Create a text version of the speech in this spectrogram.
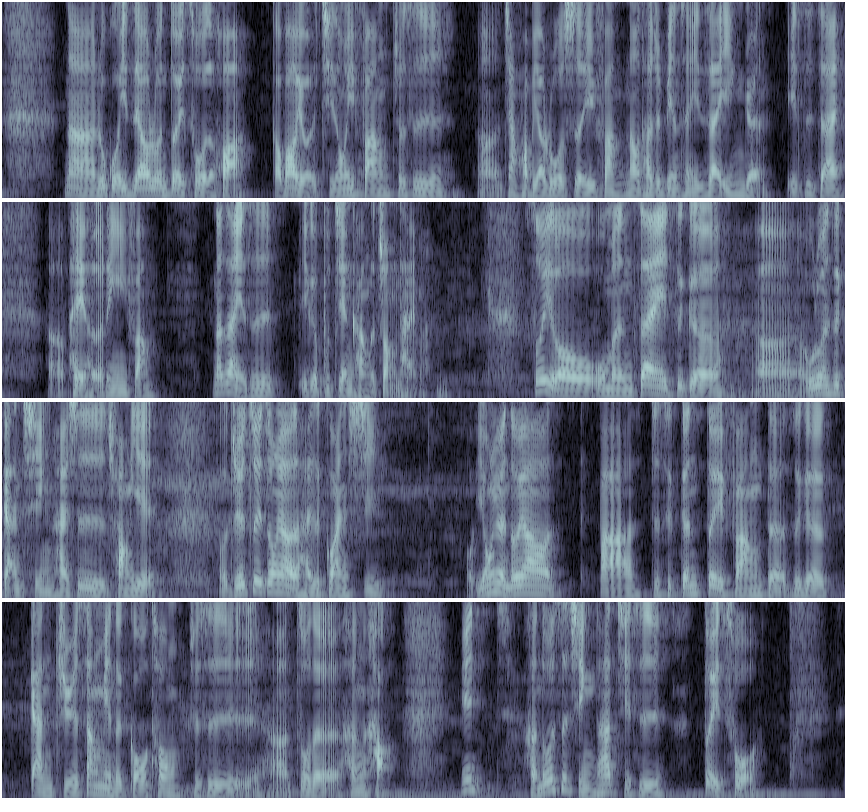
那如果一直要论对错的话，搞不好有其中一方就是呃讲话比较弱势的一方，然后他就变成一直在隐忍，一直在呃配合另一方，那这样也是一个不健康的状态嘛。所以喽，我们在这个呃，无论是感情还是创业，我觉得最重要的还是关系。我永远都要把就是跟对方的这个感觉上面的沟通，就是啊做得很好。因为很多事情它其实对错，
